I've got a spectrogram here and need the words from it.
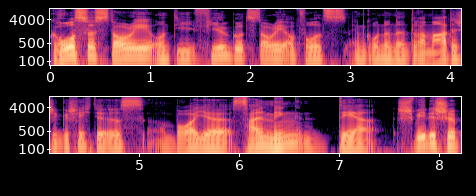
große Story und die Feel-Good-Story, obwohl es im Grunde eine dramatische Geschichte ist. Boje Salming, der schwedische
